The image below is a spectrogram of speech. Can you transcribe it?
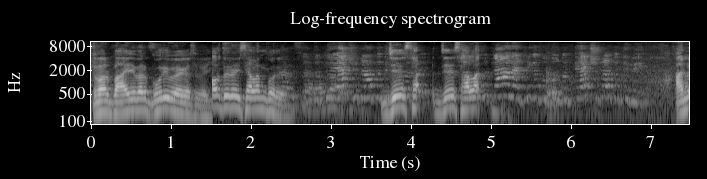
তোমার ভাই এবার গরিব হয়ে গেছে ভাই। ওদের এই সালাম করে। তো তুই 100 টাকা তো যে সা- যে সালা টাকা নাই ঠিক আছে তো তুই 100 টাকা তো দিবি। আমি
